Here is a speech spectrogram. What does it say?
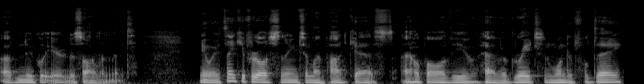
of nuclear disarmament. Anyway, thank you for listening to my podcast. I hope all of you have a great and wonderful day.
